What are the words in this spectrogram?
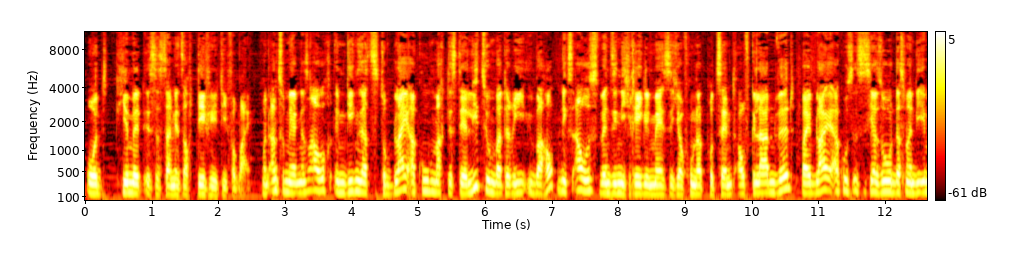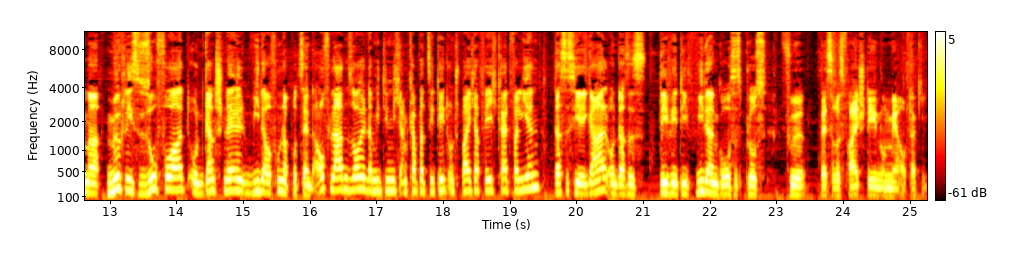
und hiermit ist es dann jetzt auch definitiv vorbei. Und anzumerken ist auch, im Gegensatz zum Bleiakku macht es der Lithium-Batterie überhaupt nichts aus, wenn sie nicht regelmäßig auf 100% aufgeladen wird. Bei Bleiakkus ist es ja so, dass man die die immer möglichst sofort und ganz schnell wieder auf 100% aufladen soll, damit die nicht an Kapazität und Speicherfähigkeit verlieren. Das ist hier egal und das ist definitiv wieder ein großes Plus für besseres Freistehen und mehr Autarkie.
